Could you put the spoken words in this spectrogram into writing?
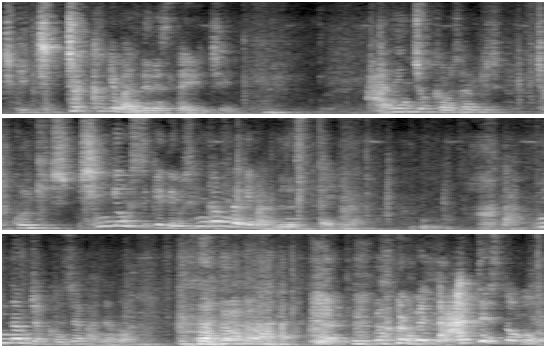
이렇게 집착하게 만드는 스타일이지. 아닌 척하면 사람 이렇게 자꾸 이렇게 시- 신경 쓰게 되고 생각나게 만드는 스타일이야. 아, 나쁜 남자 컨셉 아니야 너? 그걸 왜 나한테 써먹어?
